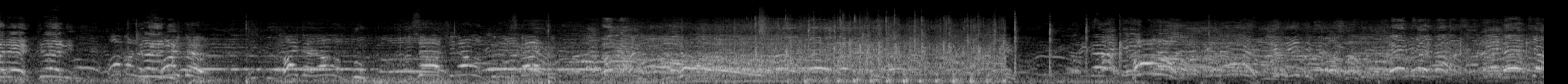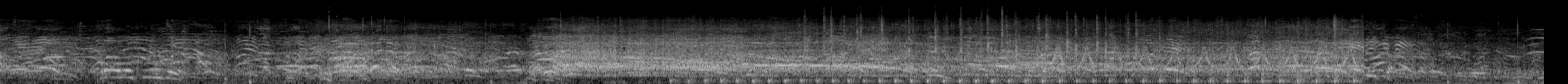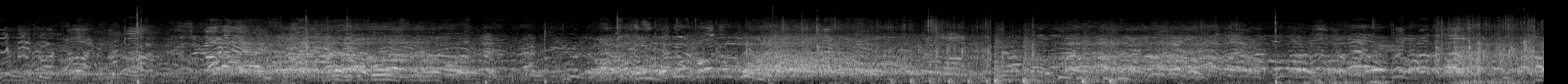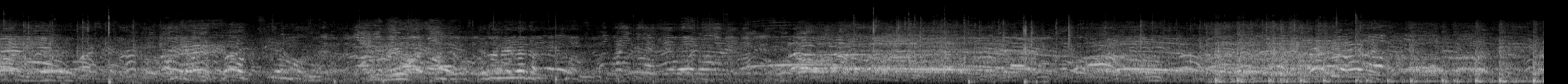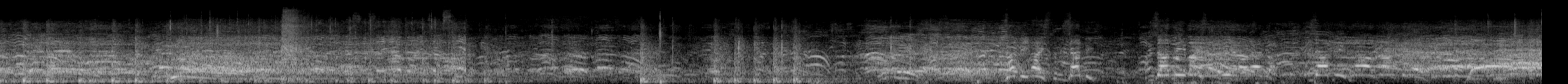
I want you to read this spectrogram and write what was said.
Mare, kreni! Kreni! Hajde! Hajde, na lopku! Izaći na lopku, izaći! Dobro! Zabij! Zabij majstra Milorada! Zabij! Brawo!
